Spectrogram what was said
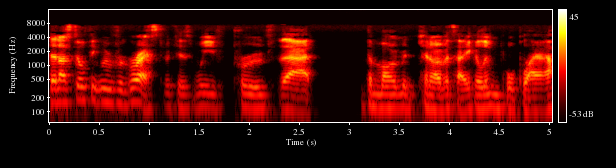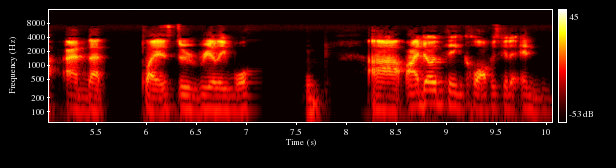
then I still think we've regressed because we've proved that the moment can overtake a Liverpool player and that players do really walk. Uh, I don't think Klopp is going to end,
